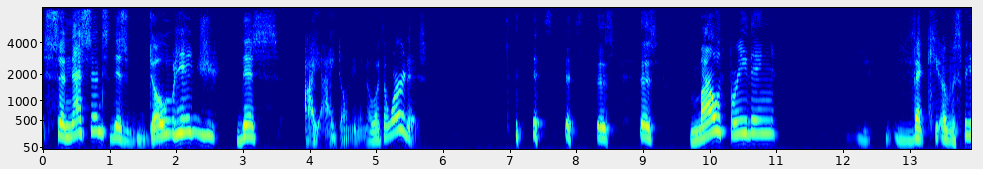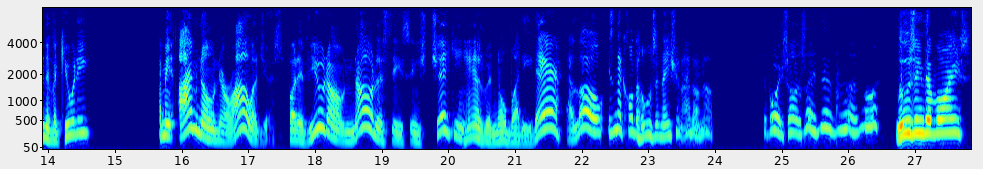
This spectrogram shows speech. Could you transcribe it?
senescence, this dotage, this I I don't even know what the word is. this this this this mouth breathing vacu- uh, speaking of vacuity. I mean, I'm no neurologist, but if you don't notice these things, shaking hands with nobody there, hello, isn't that called a hallucination? I don't know the voice always like this. Losing the voice.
